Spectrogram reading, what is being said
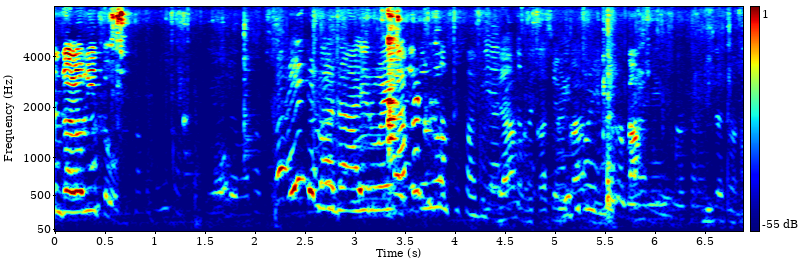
jangan galon itu. Oh, ini ada air weh apa itu susah Jangan kasih yang tanggung. Bisa satu.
